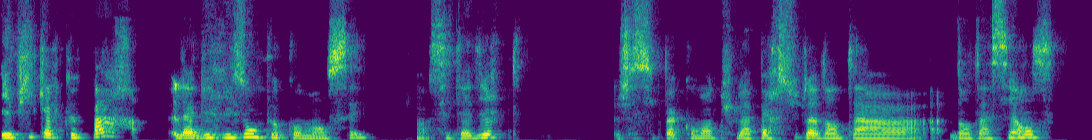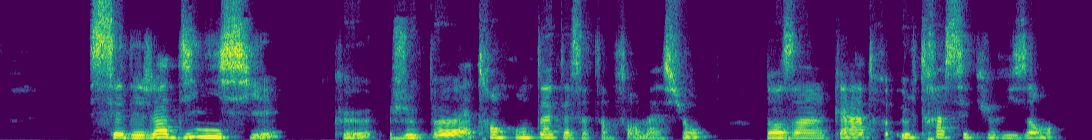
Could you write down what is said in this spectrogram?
Et, puis, quelque part, la guérison peut commencer. C'est-à-dire, je ne sais pas comment tu l'as perçu toi dans ta, dans ta séance, c'est déjà d'initier que je peux être en contact à cette information dans un cadre ultra sécurisant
